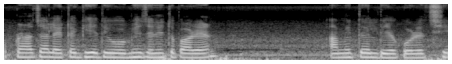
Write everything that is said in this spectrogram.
আপনারা চাইলে এটা ঘি দিয়েও ভেজে নিতে পারেন। আমি তেল দিয়ে করেছি।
